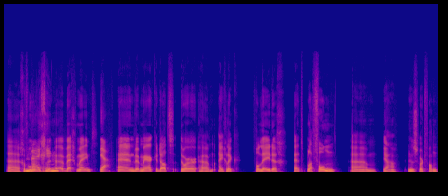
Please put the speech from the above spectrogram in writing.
eh gevoel eh, wegneemt. Ja. En we merken dat door ehm, eigenlijk volledig het plafond, ehm, ja, een soort van,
